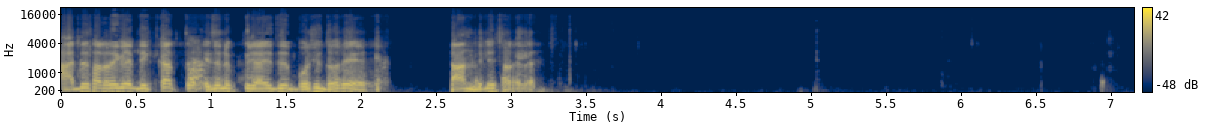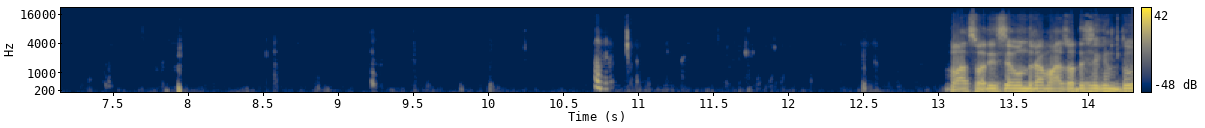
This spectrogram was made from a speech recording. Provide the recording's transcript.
হাতে দিক্কাত এই জন্য পিলাইতে বসে ধরে টান দিলে ছাড়া যায় মাছ বাঁধিছে বন্ধুরা, মাছ বাঁধিছে কিন্তু।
